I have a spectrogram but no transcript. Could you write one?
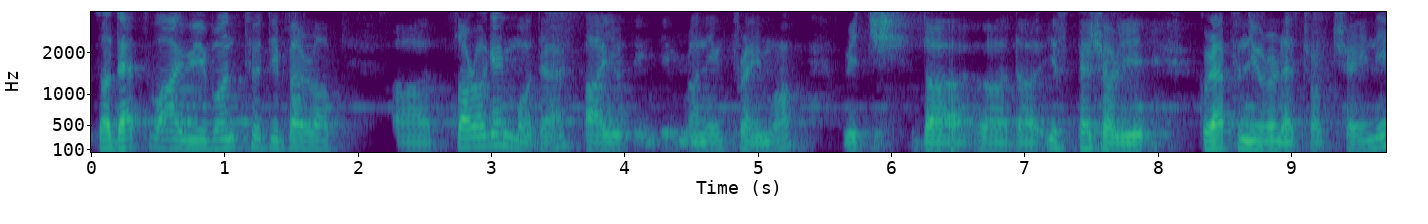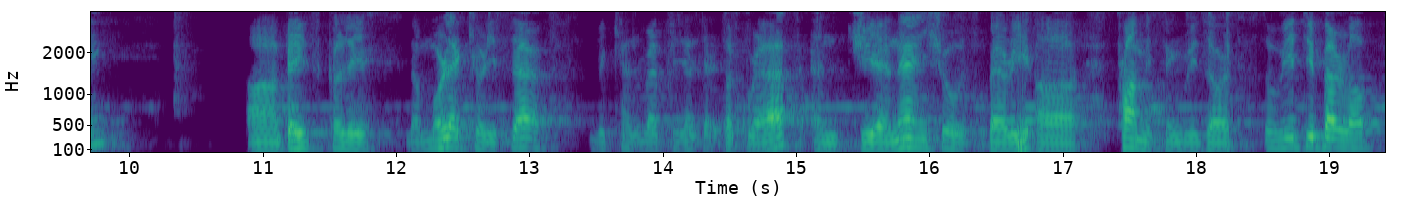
so that's why we want to develop a surrogate model by using deep learning framework, which the, uh, the especially graph neural network training. Uh, basically, the molecule itself we can represent it as a graph, and GNN shows very uh, promising results. So we develop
